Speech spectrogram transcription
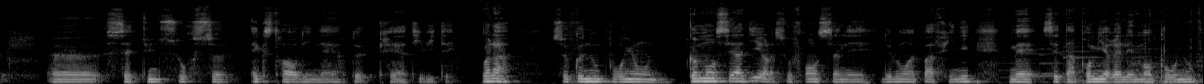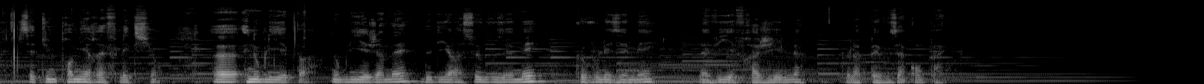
euh, c'est une source extraordinaire de créativité. Voilà ce que nous pourrions commencer à dire. La souffrance, ça n'est de loin pas fini, mais c'est un premier élément pour nous, c'est une première réflexion. Euh, et n'oubliez pas, n'oubliez jamais de dire à ceux que vous aimez, que vous les aimez. La vie est fragile, que la paix vous accompagne.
